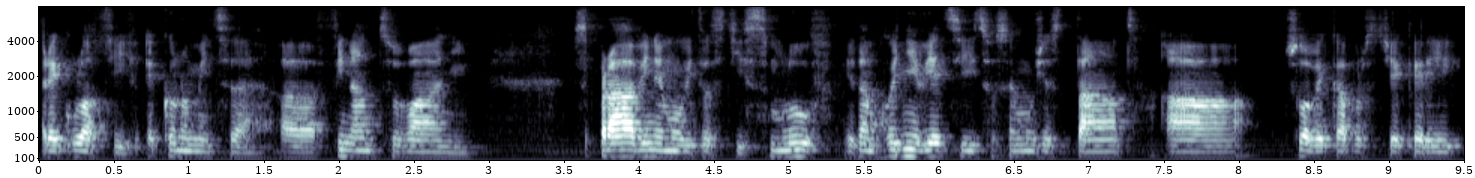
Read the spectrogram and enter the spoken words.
regulací v ekonomice, uh, financování, zprávy nemovitostí, smluv. Je tam hodně věcí, co se může stát a člověka prostě, který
